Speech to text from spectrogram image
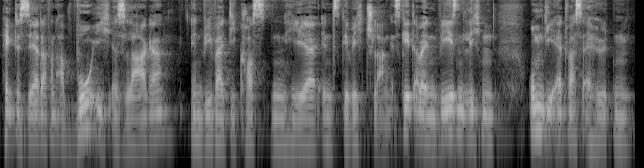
hängt es sehr davon ab, wo ich es lager, inwieweit die Kosten hier ins Gewicht schlagen. Es geht aber im Wesentlichen um die etwas erhöhten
